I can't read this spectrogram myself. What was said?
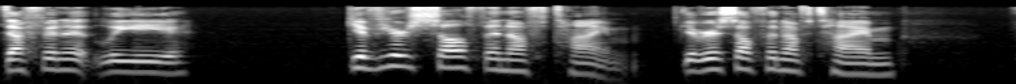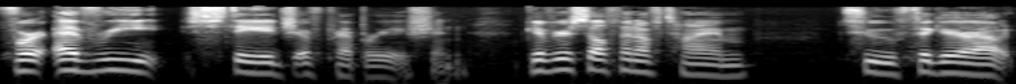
definitely give yourself enough time. Give yourself enough time for every stage of preparation. Give yourself enough time to figure out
